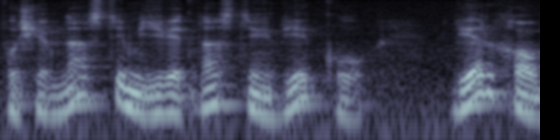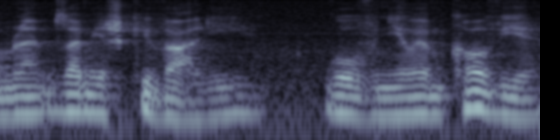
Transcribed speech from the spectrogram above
w XVIII i XIX wieku, Wierchomlem zamieszkiwali głównie Łemkowie.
